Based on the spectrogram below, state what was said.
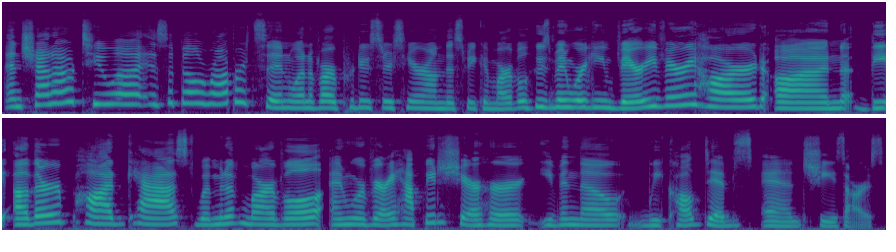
And shout out to uh, Isabel Robertson, one of our producers here on This Week in Marvel, who's been working very, very hard on the other podcast, Women of Marvel. And we're very happy to share her, even though we call dibs and she's ours.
